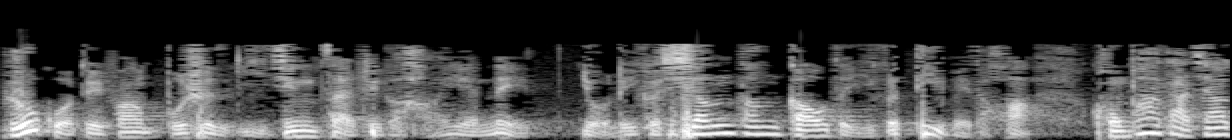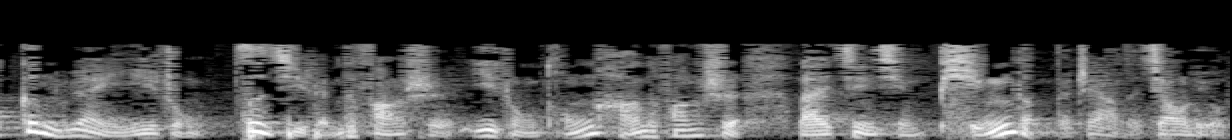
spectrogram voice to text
如果对方不是已经在这个行业内有了一个相当高的一个地位的话，恐怕大家更愿意一种自己人的方式，一种同行的方式来进行平等的这样的交流。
